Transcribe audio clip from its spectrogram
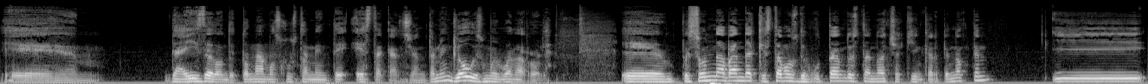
Eh, de ahí es de donde tomamos justamente esta canción. También Glow es muy buena rola. Eh, pues son una banda que estamos debutando esta noche aquí en Carpe Noctem. Y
